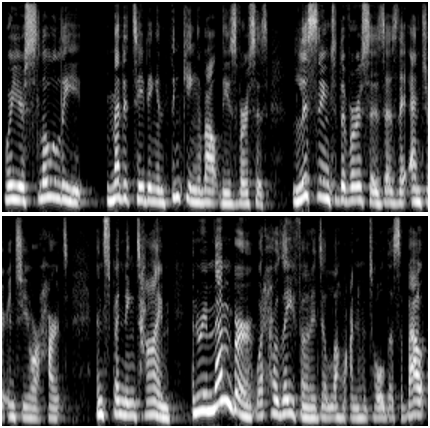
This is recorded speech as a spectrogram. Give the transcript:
where you're slowly meditating and thinking about these verses, listening to the verses as they enter into your heart, and spending time. And remember what radiallahu anhu told us about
